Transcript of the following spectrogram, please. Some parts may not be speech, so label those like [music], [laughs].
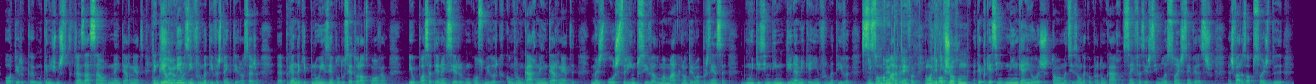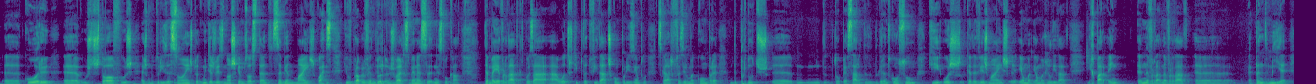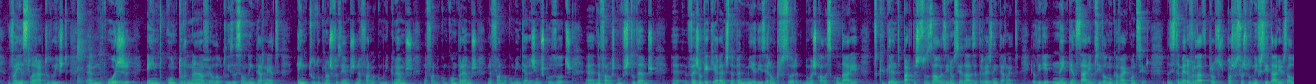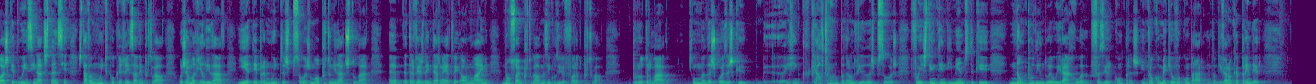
ou ter mecanismos de transação na internet, pelo menos informativas têm que ter. Ou seja, eh, pegando aqui no exemplo do setor automóvel, eu posso até nem ser um consumidor que compra um carro na internet, mas hoje seria impossível uma marca não ter uma presença muitíssimo dinâmica e informativa se sou uma marca até, de um autêntico showroom. Até porque assim, ninguém hoje toma uma decisão da compra de um carro sem fazer simulações, sem ver as as várias opções de uh, cor, uh, os estofos, as motorizações. Portanto, muitas vezes nós chegamos ao stand sabendo mais, [laughs] quase, que o próprio vendedor que nos vai receber nessa, nesse local. Também é verdade que depois há, há, outro tipo de atividades, como por exemplo, se calhar fazer uma compra de produtos, uh, de, estou a pensar, de, de, grande consumo, que hoje cada vez mais é uma, é uma realidade. E repare, em, na verdade, na verdade, uh, a pandemia veio acelerar tudo isto. Um, hoje é incontornável a utilização da internet em tudo o que nós fazemos, na forma como comunicamos, na forma como compramos, na forma como interagimos com os outros, uh, na forma como estudamos. Uh, veja o que é que era antes da pandemia dizer a um professor de uma escola secundária de que grande parte das suas aulas irão ser dadas através da internet. Ele diria, nem pensar, é impossível, nunca vai acontecer. Mas isso também era verdade para os, para os professores universitários. A lógica do ensino à distância estava muito pouco enraizada em Portugal. Hoje é uma realidade e é até para muitas pessoas uma oportunidade de estudar uh, através da internet, online, não só em Portugal, mas inclusive fora de Portugal. Por outro lado, uma das coisas que eh, enfim, que alterou no padrão de vida das pessoas foi este entendimento de que não podendo eu ir à rua fazer compras, então como é que eu vou comprar? Então tiveram que aprender.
